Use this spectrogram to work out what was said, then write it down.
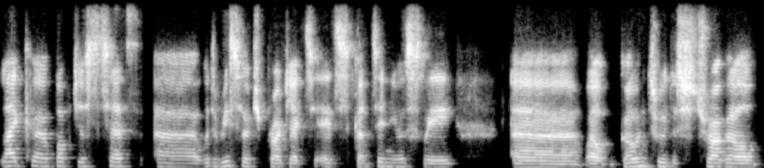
like uh, Bob just said, uh, with the research project, it's continuously, uh, well, going through the struggle,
